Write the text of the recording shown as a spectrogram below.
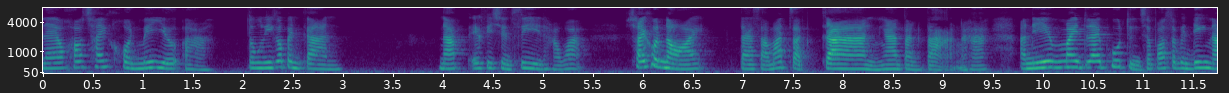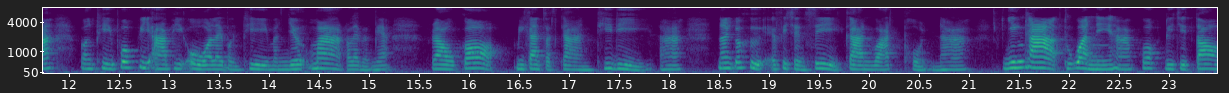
แล้วเขาใช้คนไม่เยอะอะ ตรงนี้ก็เป็นการนับ efficiency นะคะว่า ใช้คนน้อยแต่สามารถจัดการงานต่างๆนะคะ อันนี้ไม่ได้พูดถึงเฉพาะ spending นะ บางทีพวก PR PO อะไรบางทีมันเยอะมากอะไรแบบเนี้ย เราก็มีการจัดการที่ดีนะคะ นั่นก็คือ efficiency การวัดผลนะคะ ยิ่งถ้าทุกวันนี้นะคะพวกดิจิตอล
